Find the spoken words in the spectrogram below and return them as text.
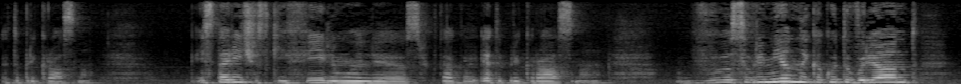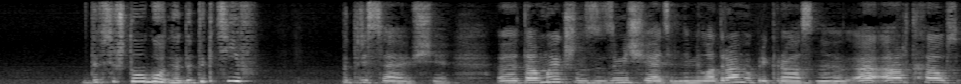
Это прекрасно исторический фильм или спектакль, это прекрасно. В современный какой-то вариант, да все что угодно, детектив потрясающий. Э, там экшен замечательный, мелодрама прекрасная, а, артхаус.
